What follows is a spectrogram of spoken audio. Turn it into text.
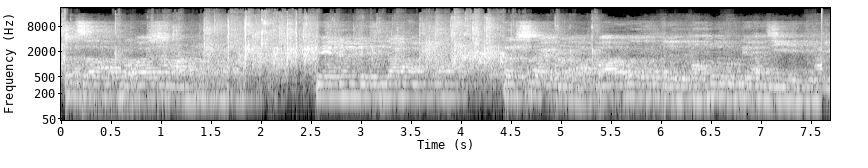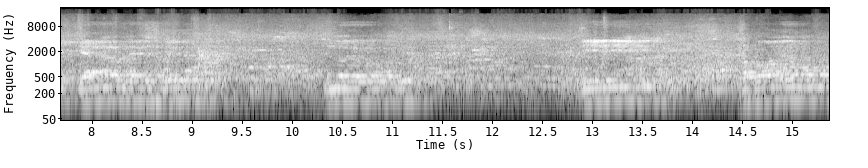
പ്രഭാഷണമാണ് കേരളത്തിന്റെ ജില്ലാ ട്രഷറായിട്ടുള്ള പാർവത്ത് മുഹമ്മദ് കുട്ടി ഹാജിയെ കേരള പ്രദേശത്ത് ഇന്നൊരു ദീനി പ്രബോധനവും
